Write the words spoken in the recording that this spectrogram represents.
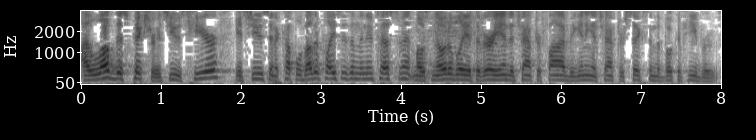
I love this picture. It's used here. It's used in a couple of other places in the New Testament, most notably at the very end of chapter 5, beginning of chapter 6 in the book of Hebrews.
